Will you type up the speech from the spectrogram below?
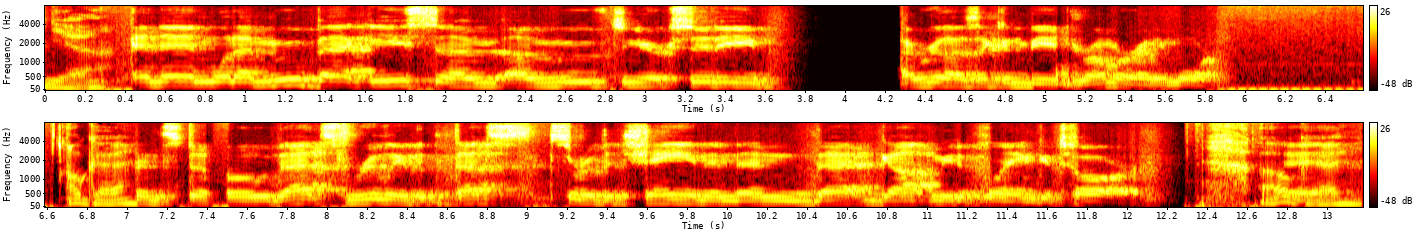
Yeah. And then when I moved back east and I, I moved to New York City, I realized I couldn't be a drummer anymore. Okay. And so that's really the, that's sort of the chain, and then that got me to playing guitar. Okay.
